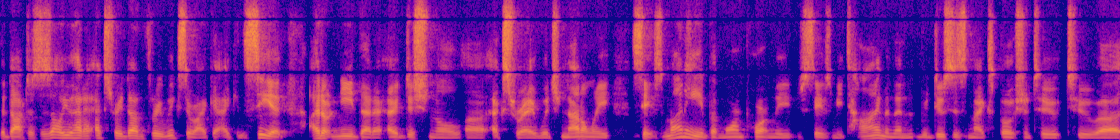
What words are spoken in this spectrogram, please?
the doctor says, "Oh, you had an X-ray done three weeks ago. I can, I can see it. I don't need that additional uh, X-ray, which not only saves money, but more importantly saves me time and then reduces my exposure to to uh,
